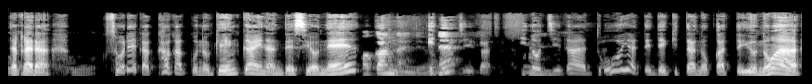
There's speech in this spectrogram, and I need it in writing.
だから、それが科学の限界なんですよね。わかんないんだよね。命が、命がどうやってできたのかっていうのは、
